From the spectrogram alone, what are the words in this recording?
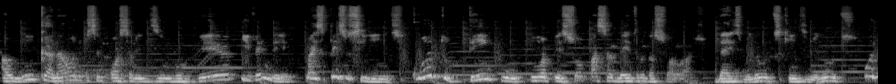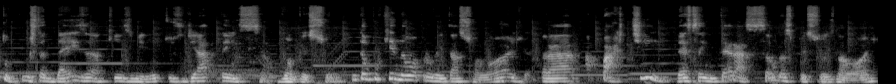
algum canal onde você possa ali desenvolver e vender. Mas pense o seguinte, quanto tempo uma pessoa passa dentro da sua loja? 10 minutos, 15 minutos? Quanto custa 10 a 15 minutos de atenção de uma pessoa? Então, por que não aproveitar a sua loja para, a partir dessa interação das pessoas na loja,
